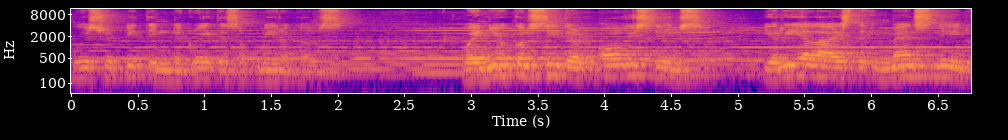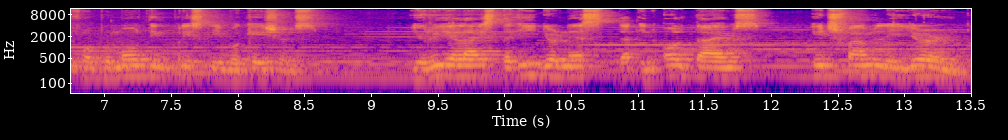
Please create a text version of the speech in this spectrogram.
who is repeating the greatest of miracles. When you consider all these things, you realize the immense need for promoting priestly vocations. You realize the eagerness that in old times each family yearned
